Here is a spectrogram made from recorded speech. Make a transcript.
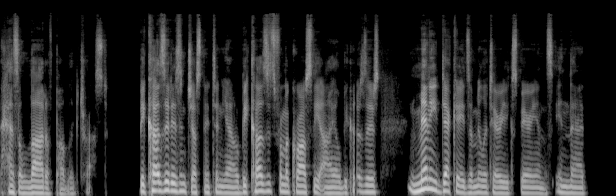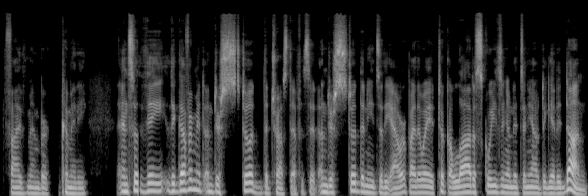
has a lot of public trust because it isn't just Netanyahu, because it's from across the aisle, because there's many decades of military experience in that five member committee. And so the, the government understood the trust deficit, understood the needs of the hour. By the way, it took a lot of squeezing of Netanyahu to get it done,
